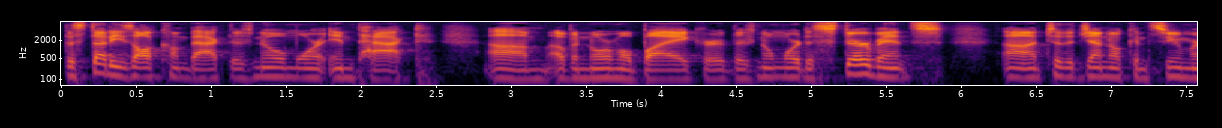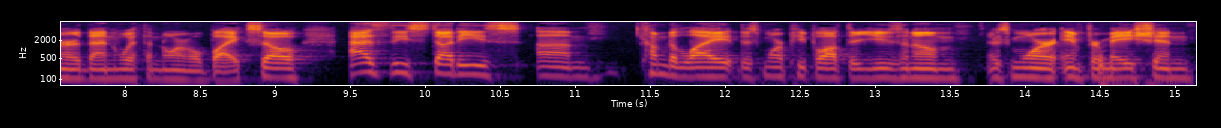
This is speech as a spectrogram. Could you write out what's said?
the studies all come back. There's no more impact um, of a normal bike, or there's no more disturbance uh, to the general consumer than with a normal bike. So as these studies um, come to light, there's more people out there using them. There's more information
